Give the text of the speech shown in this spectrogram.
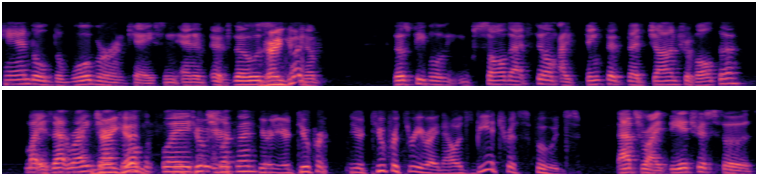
handled the Woburn case. And, and if, if those, you know, those people saw that film, I think that that John Travolta. Is that right? John Very Travolta good. played you're two, Schlichtmann. You're, you're, two for you're two for three right now. It's Beatrice Foods. That's right, Beatrice Foods,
